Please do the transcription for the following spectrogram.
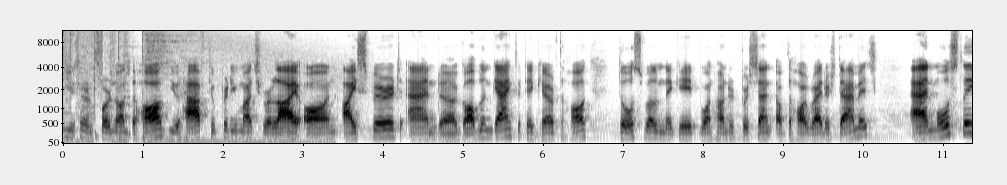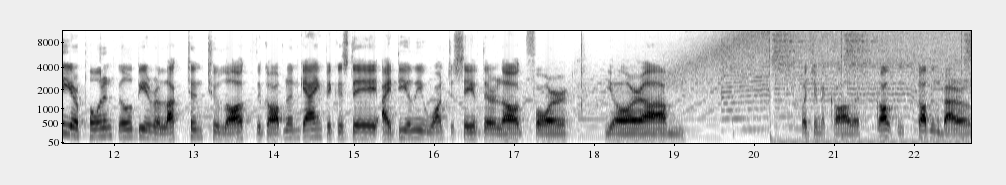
use an inferno on the hog. You have to pretty much rely on ice spirit and uh, goblin gang to take care of the hog. Those will negate 100% of the hog rider's damage and mostly your opponent will be reluctant to log the goblin gang because they ideally want to save their log for your um what you may call it goblin, goblin barrel.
